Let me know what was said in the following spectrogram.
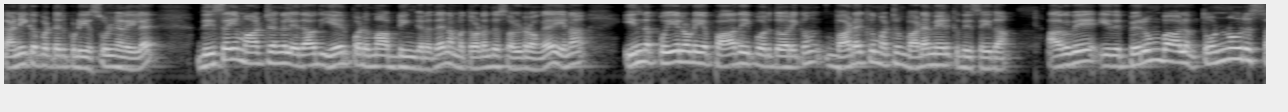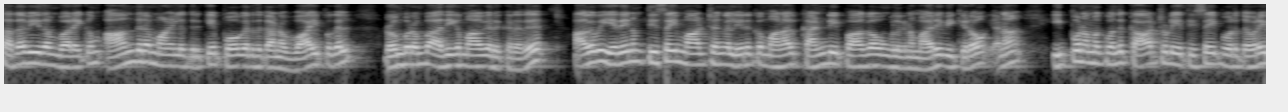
கணிக்கப்பட்டிருக்கக்கூடிய சூழ்நிலையில திசை மாற்றங்கள் ஏதாவது ஏற்படுமா அப்படிங்கிறத நம்ம தொடர்ந்து சொல்றோங்க. ஏன்னா இந்த புயலுடைய பாதை பொறுத்த வரைக்கும் வடக்கு மற்றும் வடமேற்கு திசை தான் ஆகவே இது பெரும்பாலும் தொண்ணூறு சதவீதம் வரைக்கும் ஆந்திர மாநிலத்திற்கே போகிறதுக்கான வாய்ப்புகள் ரொம்ப ரொம்ப அதிகமாக இருக்கிறது. ஆகவே ஏதேனும் திசை மாற்றங்கள் இருக்குமானால் கண்டிப்பாக உங்களுக்கு நம்ம அறிவிக்கிறோம். ஏன்னா இப்போ நமக்கு வந்து காற்றுடைய திசை பொறுத்தவரை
